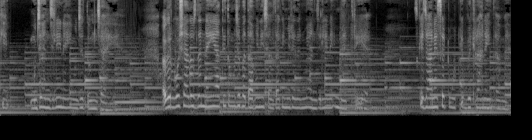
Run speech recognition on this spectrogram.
कि मुझे अंजलि नहीं, मुझे तुम चाहिए। अगर वो शायद उस दिन नहीं आती तो मुझे पता भी नहीं चलता कि मेरे दिल में अंजलि नहीं मैत्री है। उसके जाने से टूट के बिखरा नहीं था मैं,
